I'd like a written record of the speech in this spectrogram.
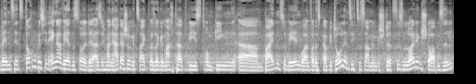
wenn es jetzt doch ein bisschen enger werden sollte, also ich meine, er hat ja schon gezeigt, was er gemacht hat, wie es darum ging, ähm, Biden zu wählen, wo einfach das Kapitol in sich zusammengestürzt ist und Leute gestorben sind.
